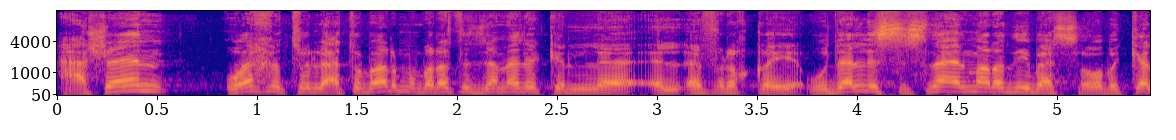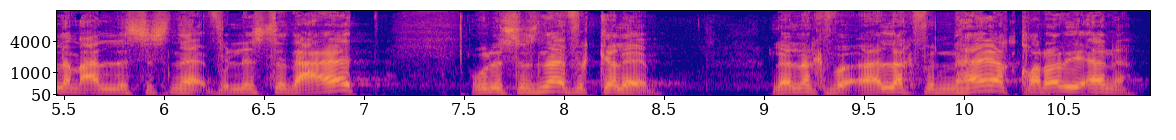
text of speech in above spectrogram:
عشان واخد في الاعتبار مباراة الزمالك ال- الإفريقية. وده الاستثناء المرة دي بس هو بيتكلم على الاستثناء في الاستدعاءات والاستثناء في الكلام. لأنك قال لك في النهاية قراري أنا.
